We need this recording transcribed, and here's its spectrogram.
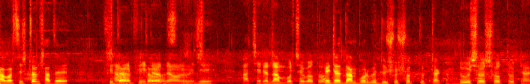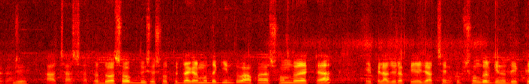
রাবার সিস্টেম সাথে ফিতা ফিতা দেওয়া রয়েছে। জি। আচ্ছা এটার দাম পড়ছে কত? এটার দাম পড়বে দুশো সত্তর টাকা। দুইশো সত্তর টাকা। জি। আচ্ছা আচ্ছা তো দশক দুশো সত্তর টাকার মধ্যে কিন্তু আপনারা সুন্দর একটা এই প্লাজোটা পেয়ে যাচ্ছেন। খুব সুন্দর কিন্তু দেখতে।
